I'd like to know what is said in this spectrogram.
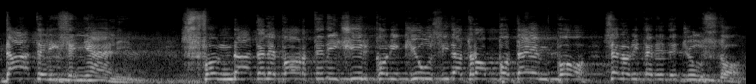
dateli segnali, sfondate le porte dei circoli chiusi da troppo tempo se lo ritenete giusto,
